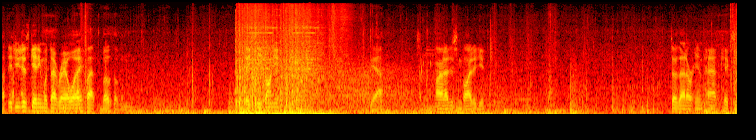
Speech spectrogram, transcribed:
Did you just get him with that railway? I clapped both of them. Did they seek on you? Yeah. Alright, I just invited you. So that our empath kicks in.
